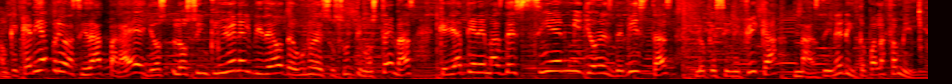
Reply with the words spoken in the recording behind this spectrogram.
Aunque quería privacidad para ellos, los incluyó en el video de uno de sus últimos temas, que ya tiene más de 100 millones de vistas, lo que significa más dinerito para la familia.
